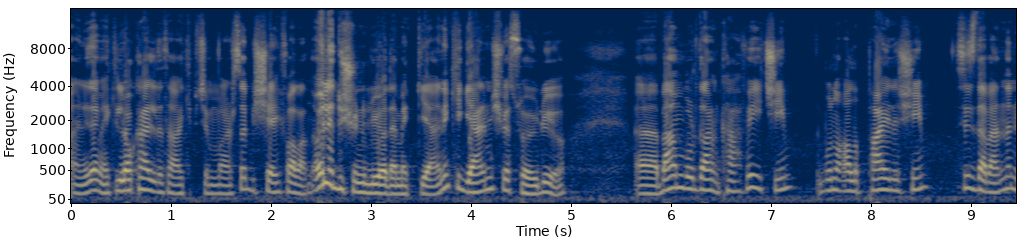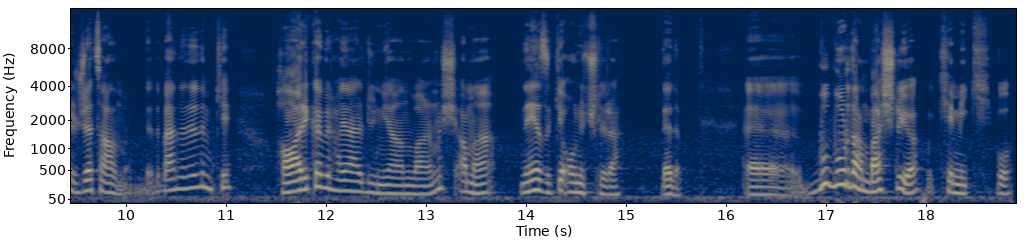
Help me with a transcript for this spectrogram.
hani demek ki lokalde takipçim varsa bir şey falan. Öyle düşünülüyor demek ki yani ki gelmiş ve söylüyor. Ee, ben buradan kahve içeyim bunu alıp paylaşayım siz de benden ücret almayın dedi. Ben de dedim ki harika bir hayal dünyan varmış ama ne yazık ki 13 lira dedim. Ee, bu buradan başlıyor. Kemik bu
